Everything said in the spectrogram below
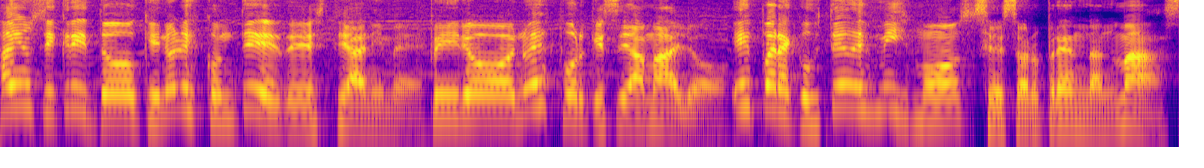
Hay un secreto que no les conté de este anime, pero no es porque sea malo, es para que ustedes mismos se sorprendan más.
